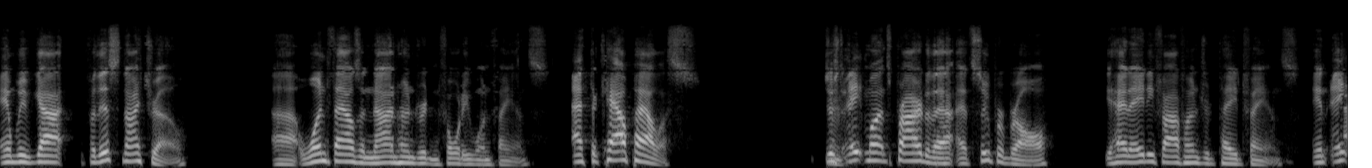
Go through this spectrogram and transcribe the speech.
And we've got for this Nitro, uh, 1,941 fans at the Cow Palace. Just Hmm. eight months prior to that at Super Brawl, you had 8,500 paid fans. In eight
